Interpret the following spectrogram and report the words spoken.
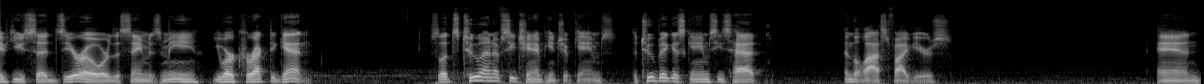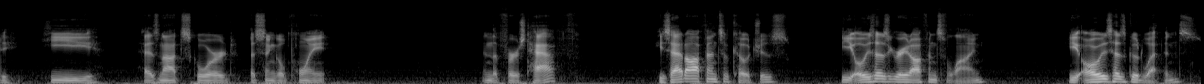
If you said zero or the same as me, you are correct again. So that's two NFC championship games, the two biggest games he's had in the last five years. And he has not scored a single point in the first half. He's had offensive coaches. He always has a great offensive line. He always has good weapons.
